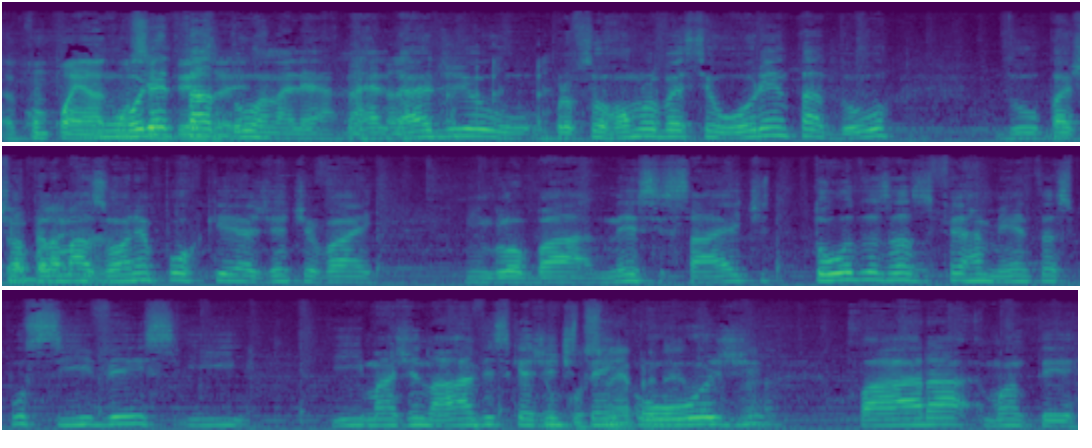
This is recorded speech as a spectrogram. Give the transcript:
acompanhar um com orientador, na, na realidade, o professor Rômulo vai ser o orientador do Paixão pela Amazônia, porque a gente vai englobar nesse site todas as ferramentas possíveis e, e imagináveis que a gente tem hoje né? Para manter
